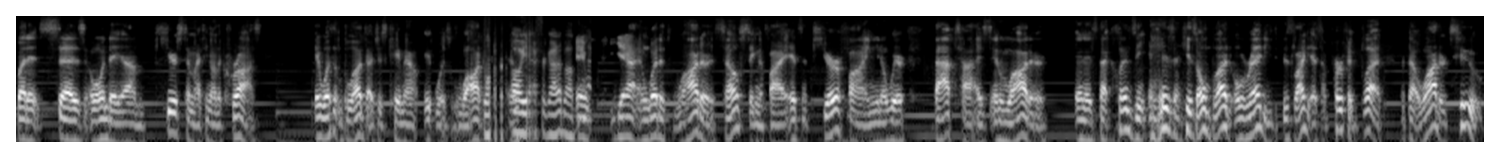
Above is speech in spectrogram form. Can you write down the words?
but it says when they um, pierced him, I think on the cross, it wasn't blood that just came out, it was water. Oh yeah, I forgot about that. And, yeah, and what does water itself signify? It's a purifying, you know, we're baptized in water and it's that cleansing. And his his own blood already is like it's a perfect blood, but that water too.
